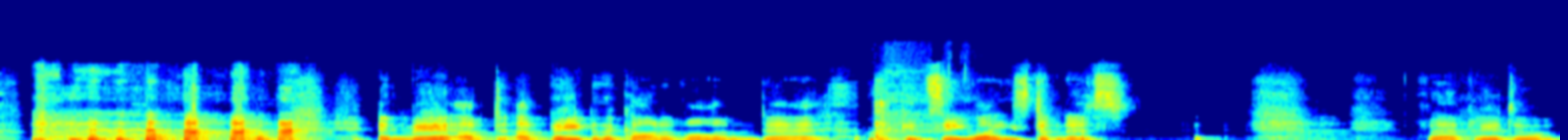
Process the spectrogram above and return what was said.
and mate, I've I've been to the carnival and uh, I can see why he's done it. Fair play to him.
